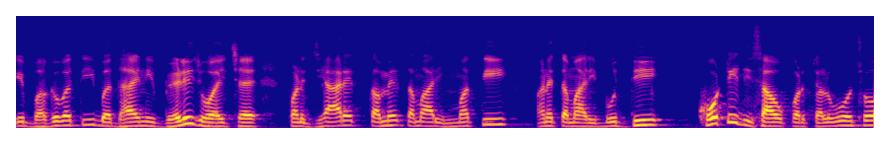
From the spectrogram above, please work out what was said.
કે ભગવતી બધાયની ભેળી જ હોય છે, પણ જ્યારે તમે તમારી મતિ અને તમારી બુદ્ધિ ખોટી દિશા ઉપર ચલવો છો,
